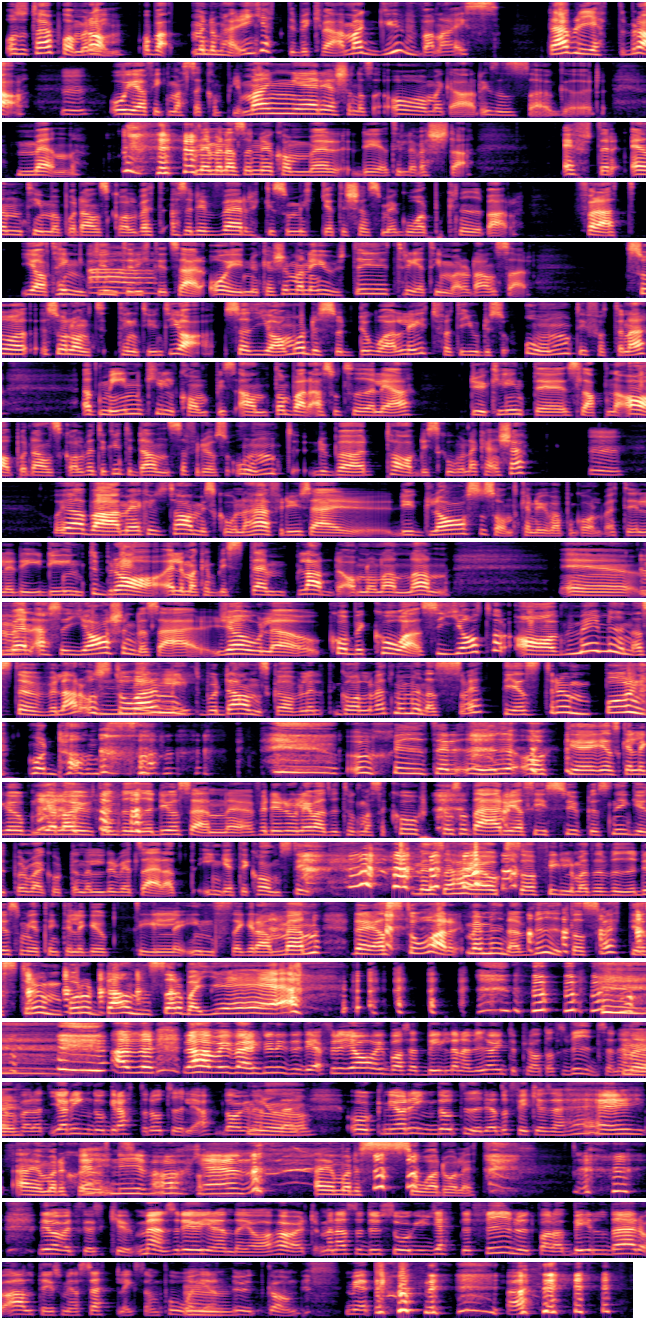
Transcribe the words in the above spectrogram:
Och så tar jag på mig Oj. dem och bara, men de här är jättebekväma, gud vad nice. Det här blir jättebra. Mm. Och jag fick massa komplimanger, jag kände så oh my god this is so good. Men, nej men alltså nu kommer det till det värsta. Efter en timme på dansgolvet, alltså det verkar så mycket att det känns som jag går på knivar. För att jag tänkte ju inte Ah. riktigt så här: oj nu kanske man är ute i tre timmar och dansar. Så, så långt tänkte ju inte jag. Så att jag mådde så dåligt för att det gjorde så ont i fötterna. Att min killkompis Anton bara, alltså Tilia, du kan ju inte slappna av på dansgolvet, du kan ju inte dansa för du har så ont. Du bör ta av dig skorna kanske. Mm. Och jag bara, men jag kan ju inte ta av mig skorna här för det är ju så här, det är glas och sånt kan det ju vara på golvet. Eller det, det är ju inte bra, eller man kan bli stämplad av någon annan. Eh, Men alltså jag kände så här, YOLO, KBK, så jag tar av mig mina stövlar och står Nej. mitt på dansgolvet golvet med mina svettiga strumpor och dansar. och skiter i och eh, jag ska lägga upp, jag la ut en video sen eh, för det roliga var att vi tog massa kort och sånt där och jag ser supersnygg ut på de här korten eller du vet så här att inget är konstigt. Men så har jag också filmat en video som jag tänkte lägga upp till instagrammen där jag står med mina vita och svettiga strumpor och dansar och bara yeah! Alltså det här var ju verkligen inte det, för jag har ju bara sett bilderna, vi har ju inte pratat vid sen heller för att jag ringde och grattade Ottilia dagen Ja. efter. Och när jag ringde Ottilia då fick jag säga hej, Ja, jag mådde är skit. ni vaken? Ja, jag mådde så dåligt. Det var faktiskt ganska kul. Men så det är ju det enda jag har hört. Men alltså du såg ju jättefin ut på alla bilder och allting som jag sett liksom på Mm. er utgång. Men jag trodde, ja,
